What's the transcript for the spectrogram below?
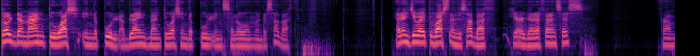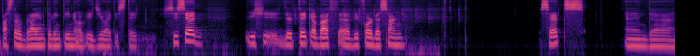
told the man to wash in the pool, a blind man to wash in the pool in Siloam on the Sabbath. Ellen G. White washed on the Sabbath. Here are the references from Pastor Brian Tolentino of E.G. White Estate. She said we should take a bath uh, before the sun sets, and uh,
